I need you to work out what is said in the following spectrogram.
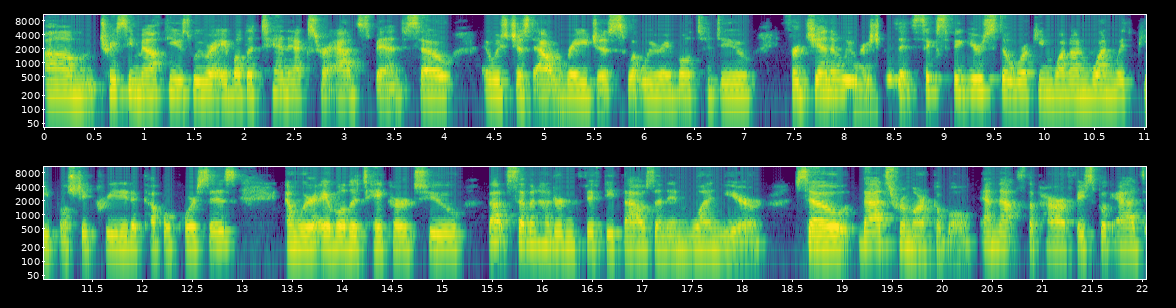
um, Tracy Matthews, we were able to 10x her ad spend. So it was just outrageous what we were able to do. For Jenna, we were she was at six figures, still working one on one with people. She created a couple courses, and we were able to take her to about seven hundred and fifty thousand in one year. So that's remarkable, and that's the power of Facebook ads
